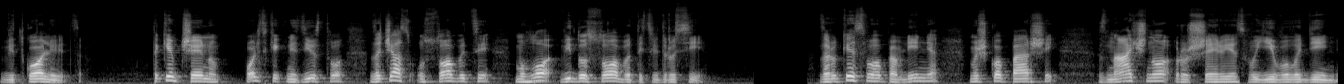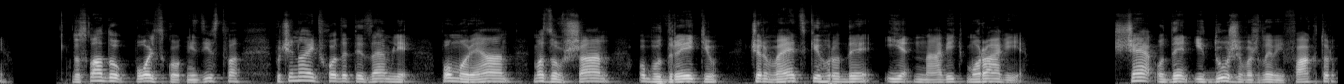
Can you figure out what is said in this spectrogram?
відколюються. Таким чином, польське князівство за час особиці могло відособитись від Русі. За роки свого правління Мишко І значно розширює свої володіння. До складу польського князівства починають входити землі Поморян, Мазовшан, Обудритів, Червецькі городи і навіть Моравія. Ще один і дуже важливий фактор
